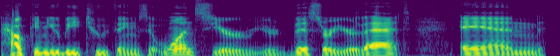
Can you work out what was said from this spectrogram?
how can you be two things at once? You're you're this or you're that, and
